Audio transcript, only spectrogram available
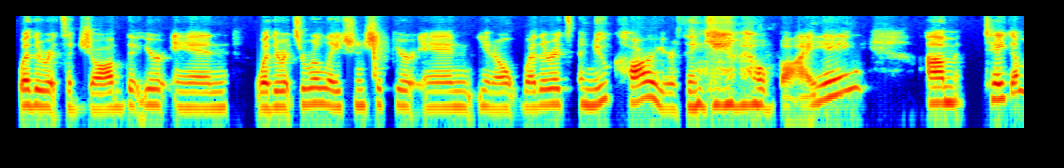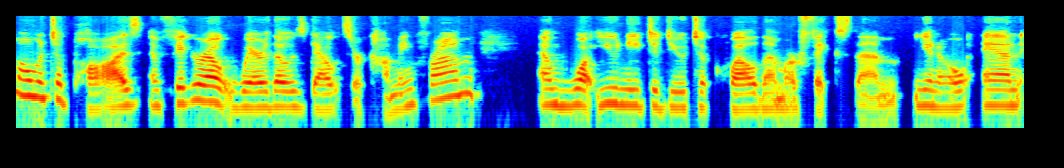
whether it's a job that you're in, whether it's a relationship you're in, you know, whether it's a new car you're thinking about buying, um, take a moment to pause and figure out where those doubts are coming from and what you need to do to quell them or fix them, you know, and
